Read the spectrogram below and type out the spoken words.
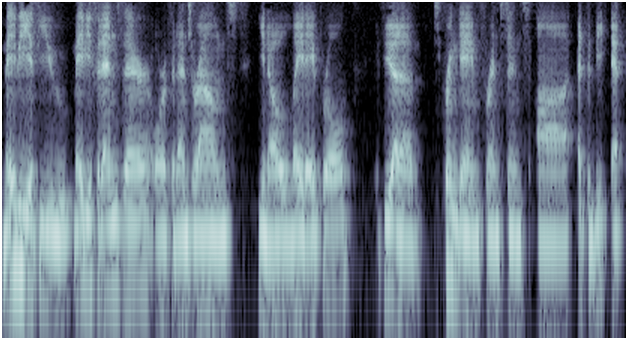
maybe if you maybe if it ends there or if it ends around you know late april if you had a spring game for instance uh, at the at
